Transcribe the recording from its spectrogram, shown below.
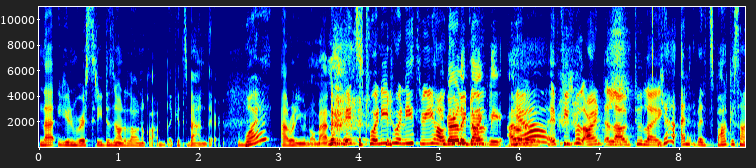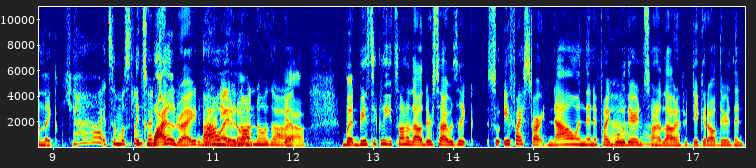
And that university does not allow niqab. Like it's banned there. What? I don't even know, man. It's 2023. How Girl, can you do- exactly. I don't yeah. know. If people aren't allowed to like. yeah, and it's Pakistan. Like, Yeah, it's a Muslim. it's country. wild, right? Wow, I, even did not know that. Yeah. But basically, it's not allowed there. So I was like, so if I start now and then if I go there and it's not allowed, I have to take it off there, then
